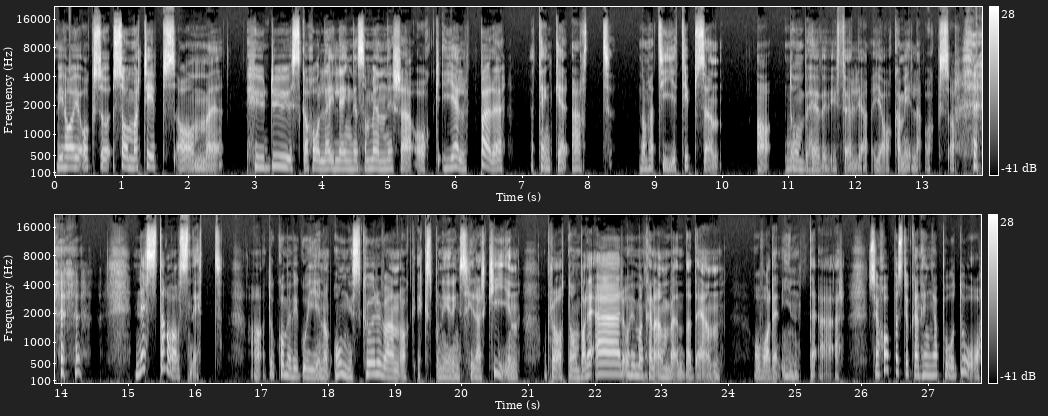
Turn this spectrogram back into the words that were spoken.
Vi har ju också sommartips om eh, hur du ska hålla i längden som människa och hjälpare. Jag tänker att de här tio tipsen, ja, de behöver vi följa, jag och Camilla också. Nästa avsnitt, ja, då kommer vi gå igenom ångestkurvan och exponeringshierarkin och prata om vad det är och hur man kan använda den och vad den inte är. Så jag hoppas du kan hänga på då.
